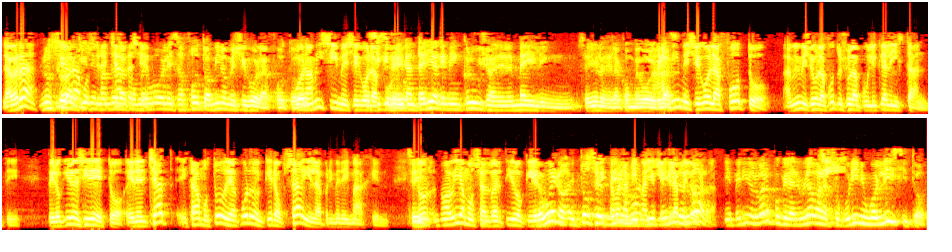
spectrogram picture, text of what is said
la verdad, no sé a quién le mandó la Conmebol esa foto, a mí no me llegó la foto. Bueno, ¿eh? a mí sí me llegó Así la que foto. me encantaría que me incluyan en el mailing, señores de la Conmebol. A Gracias. mí me llegó la foto, a mí me llegó la foto, yo la publiqué al instante. Pero quiero decir esto, en el chat estábamos todos de acuerdo en que era offside en la primera imagen. Sí. No, no habíamos advertido que Pero bueno, entonces, estaba en la misma mal, línea que la pelota. VAR. Bienvenido el VAR porque le anulaban a Sí. Suculini un gol lícito.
